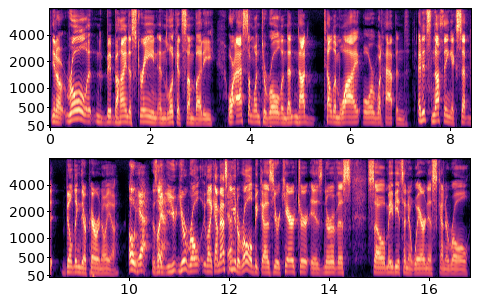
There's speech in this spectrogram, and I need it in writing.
you know roll behind a screen and look at somebody or ask someone to roll and then not tell them why or what happened and it's nothing except building their paranoia Oh yeah. it's like yeah. you, you're roll like I'm asking Yeah. you to roll because your character is nervous, so maybe it's an awareness kind of roll,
